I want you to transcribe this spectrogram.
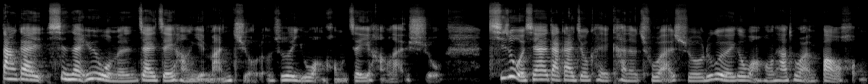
大概现在，因为我们在这一行也蛮久了，就是以网红这一行来说，其实我现在大概就可以看得出来说，如果有一个网红他突然爆红，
